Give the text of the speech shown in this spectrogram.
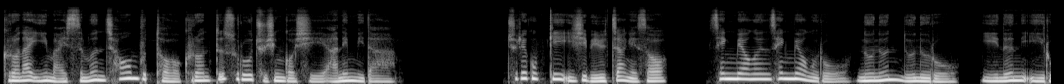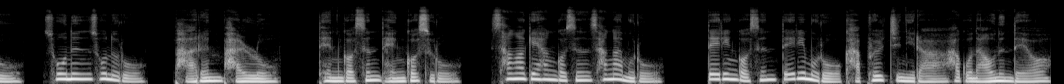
그러나 이 말씀은 처음부터 그런 뜻으로 주신 것이 아닙니다. 출애굽기 21장에서 생명은 생명으로, 눈은 눈으로, 이는 이로, 손은 손으로, 발은 발로, 된 것은 된 것으로, 상하게 한 것은 상함으로, 때린 것은 때림으로 갚을지니라 하고 나오는데요.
